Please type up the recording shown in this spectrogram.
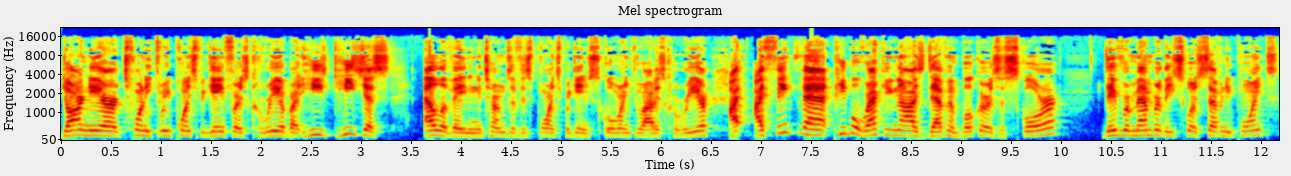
darn near 23 points per game for his career, but he's he's just elevating in terms of his points per game scoring throughout his career. I, I think that people recognize Devin Booker as a scorer. They remember he scored 70 points.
